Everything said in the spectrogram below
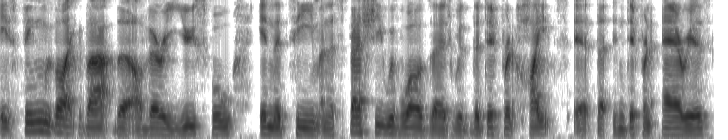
It's things like that that are very useful in the team, and especially with World's Edge, with the different heights in different areas.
